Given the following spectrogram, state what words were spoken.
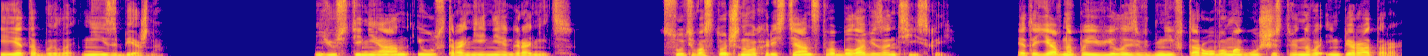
и это было неизбежно. Юстиниан и устранение границ. Суть восточного христианства была византийской. Это явно появилось в дни второго могущественного императора,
